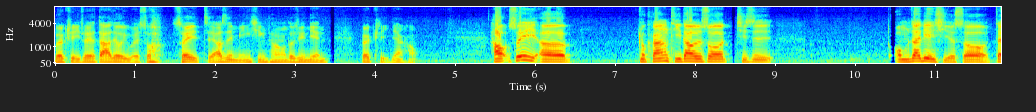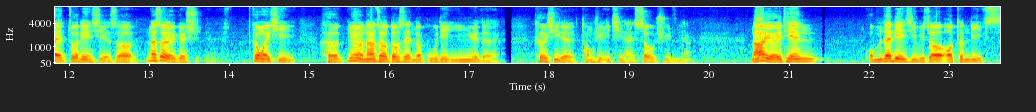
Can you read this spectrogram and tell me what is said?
Berkeley，所以大家就以为说，所以只要是明星，通通都去念 Berkeley 这样好。好，所以呃。我刚刚提到就是说，其实我们在练习的时候，在做练习的时候，那时候有一个跟我一起和，因为我那时候都是很多古典音乐的科系的同学一起来受训这样。然后有一天我们在练习，比如说《Autumn Leaves》，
